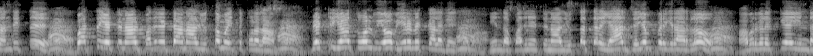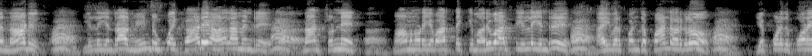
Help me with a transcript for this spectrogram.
சந்தித்து பத்து எட்டு நாள் பதினெட்டாம் நாள் யுத்தம் வைத்துக் கொள்ளலாம். வெற்றியோ தோல்வியோ வீரனுக்கு அழகு. இந்த பதினெட்டு நாள் யுத்தத்தில் யார் ஜெயம் பெறுகிறார்களோ அவர்களுக்கே இந்த நாடு. இல்லை என்றால் மீண்டும் போய் காடே ஆளலாம் என்று நான் சொன்னேன். மாமனுடைய வார்த்தைக்கு மறுவார்த்தை இல்லை என்று ஐவர் பஞ்ச பாண்டவர்களும் எப்பொழுது போரை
